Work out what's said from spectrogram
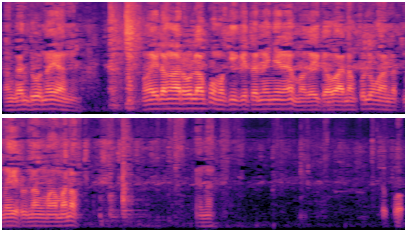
Hanggang doon na yan. Mga ilang araw lang po makikita na niya na magagawa ng kulungan at mayroon ng mga manok. Yan na. Ito po.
